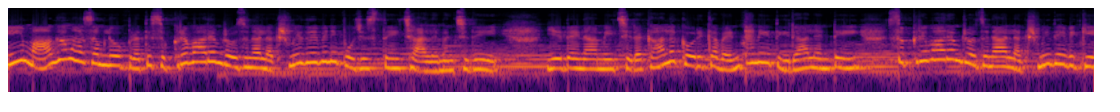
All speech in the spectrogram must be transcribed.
ఈ మాఘమాసంలో ప్రతి శుక్రవారం రోజున లక్ష్మీదేవిని పూజిస్తే చాలా మంచిది. ఏదైనా మీ చిరకాల కోరిక వెంటనే తీరాలంటే శుక్రవారం రోజున లక్ష్మీదేవికి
